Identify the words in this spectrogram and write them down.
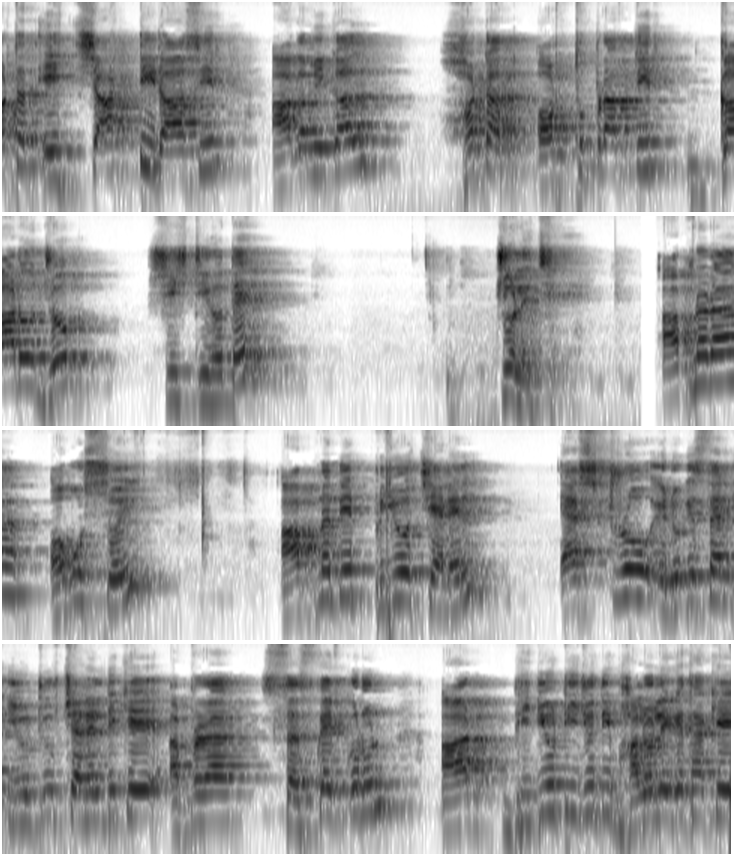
অর্থাৎ এই চারটি রাশির আগামীকাল হঠাৎ অর্থপ্রাপ্তির গাঢ় যোগ সৃষ্টি হতে চলেছে। আপনারা অবশ্যই আপনাদের প্রিয় চ্যানেল অ্যাস্ট্রো এডুকেশান ইউটিউব চ্যানেলটিকে আপনারা সাবস্ক্রাইব করুন, আর ভিডিওটি যদি ভালো লেগে থাকে,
